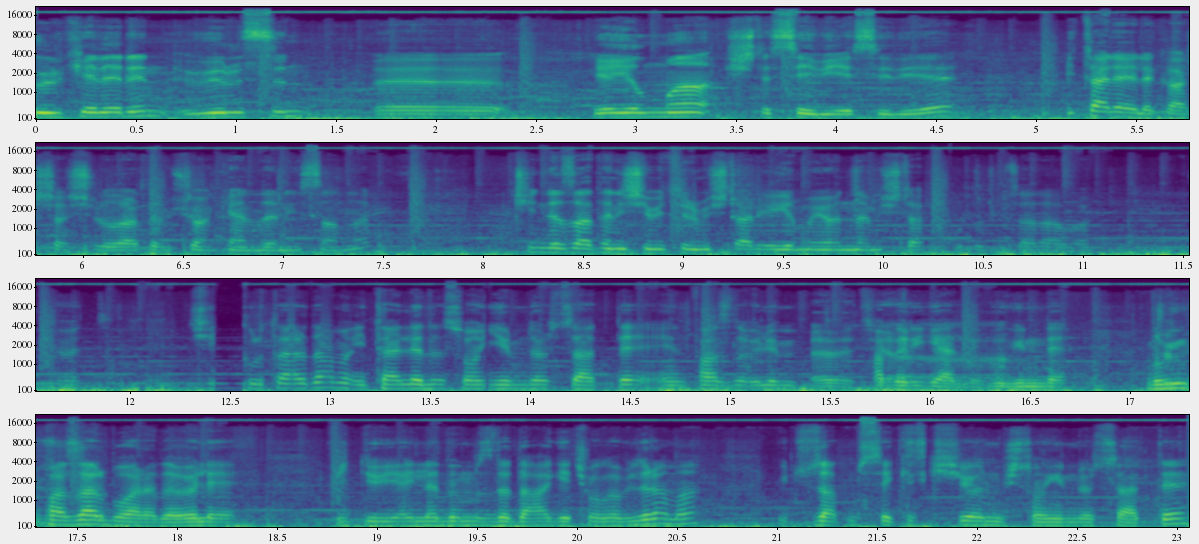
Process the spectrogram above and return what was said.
Ülkelerin virüsün e, yayılma işte seviyesi diye İtalya ile karşılaştırıyorlar tabii şu an kendilerini insanlar. Çin'de zaten işi bitirmişler, yayılmayı önlemişler. Bu da güzel haber. Evet. Kurtardı ama İtalya'da son 24 saatte en fazla ölüm Evet haberi ya. geldi bugün de. Bugün üzücü. pazar bu arada öyle videoyu yayınladığımızda daha geç olabilir ama 368 kişi ölmüş son 24 saatte.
